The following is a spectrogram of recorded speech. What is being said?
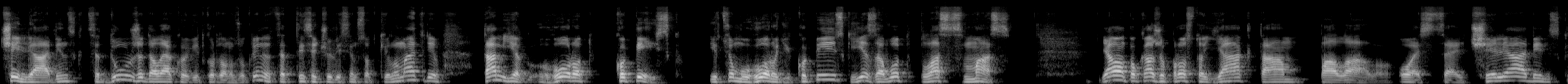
Челябінськ, це дуже далеко від кордону з Україною. Це 1800 кілометрів. Там є город Копейськ, і в цьому городі Копейськ є завод Пластмас. Я вам покажу просто, як там палало. Ось цей Челябінськ.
